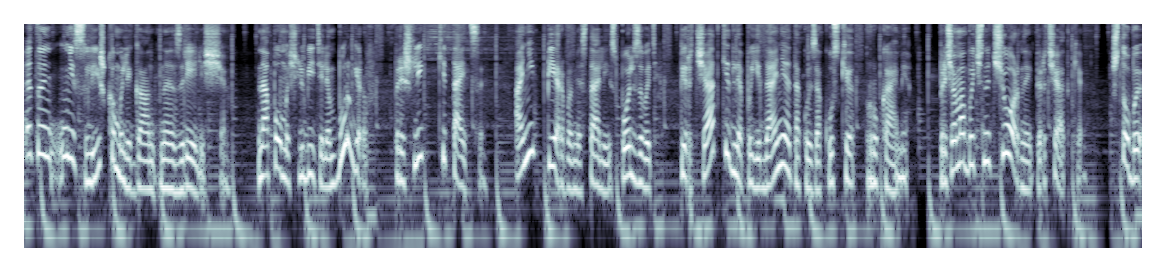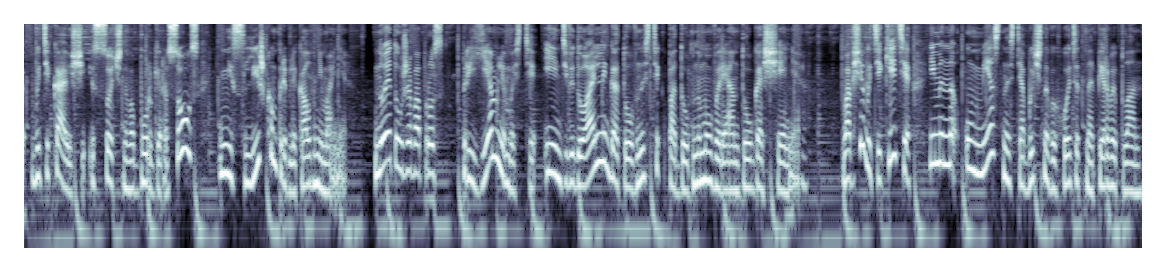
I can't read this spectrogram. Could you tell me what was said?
это не слишком элегантное зрелище. На помощь любителям бургеров пришли китайцы – они первыми стали использовать перчатки для поедания такой закуски руками. Причем обычно черные перчатки, чтобы вытекающий из сочного бургера соус не слишком привлекал внимание. Но это уже вопрос приемлемости и индивидуальной готовности к подобному варианту угощения. Вообще в этикете именно уместность обычно выходит на первый план,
